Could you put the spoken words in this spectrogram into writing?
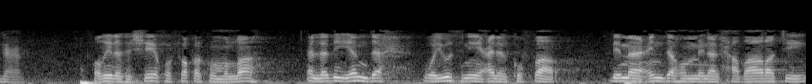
نعم. فضيلة الشيخ وفقكم الله الذي يمدح ويثني على الكفار بما عندهم من الحضارة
